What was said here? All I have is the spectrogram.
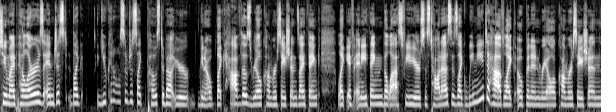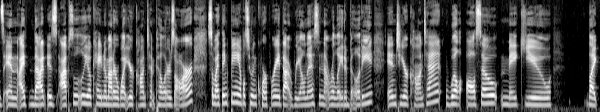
to my pillars and just like you can also just like post about your, you know, like have those real conversations. I think, like, if anything, the last few years has taught us is like we need to have like open and real conversations. And I, that is absolutely okay no matter what your content pillars are. So I think being able to incorporate that realness and that relatability into your content will also make you like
